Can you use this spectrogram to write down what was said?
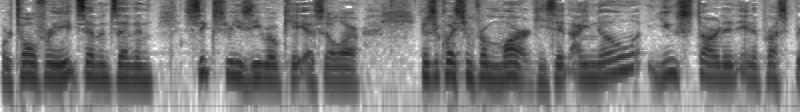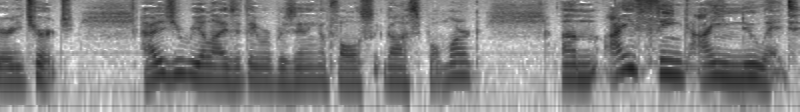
or toll free 877-630-KSLR. Here's a question from Mark. He said, I know you started in a prosperity church. How did you realize that they were presenting a false gospel? Mark, um, I think I knew it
